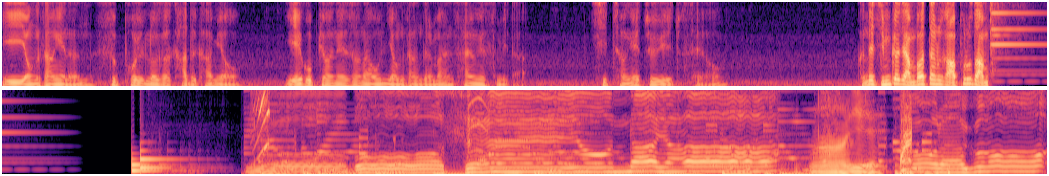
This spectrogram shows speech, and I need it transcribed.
이 영상에는 스포일러가 가득하며 예고편에서 나온 영상들만 사용했습니다. 시청에 주의해 주세요. 근데 지금까지 안 봤다는 거 앞으로도 안 여보세요 나야 아, 예. 뭐라고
